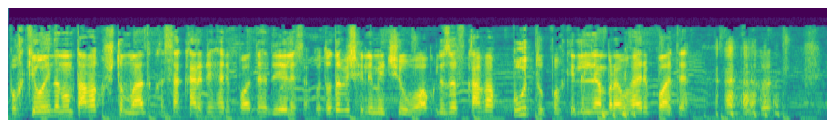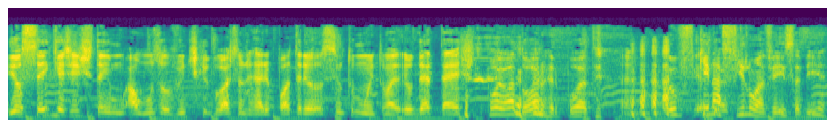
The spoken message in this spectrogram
porque eu ainda não estava acostumado com essa cara de Harry Potter dele, sabe? Toda vez que ele metia o óculos, eu ficava puto, porque ele lembrava o Harry Potter. E eu sei que a gente tem alguns ouvintes que gostam de Harry Potter, eu sinto muito, mas eu detesto. Pô, eu adoro Harry Potter. É. Eu fiquei na fila uma vez, sabia?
